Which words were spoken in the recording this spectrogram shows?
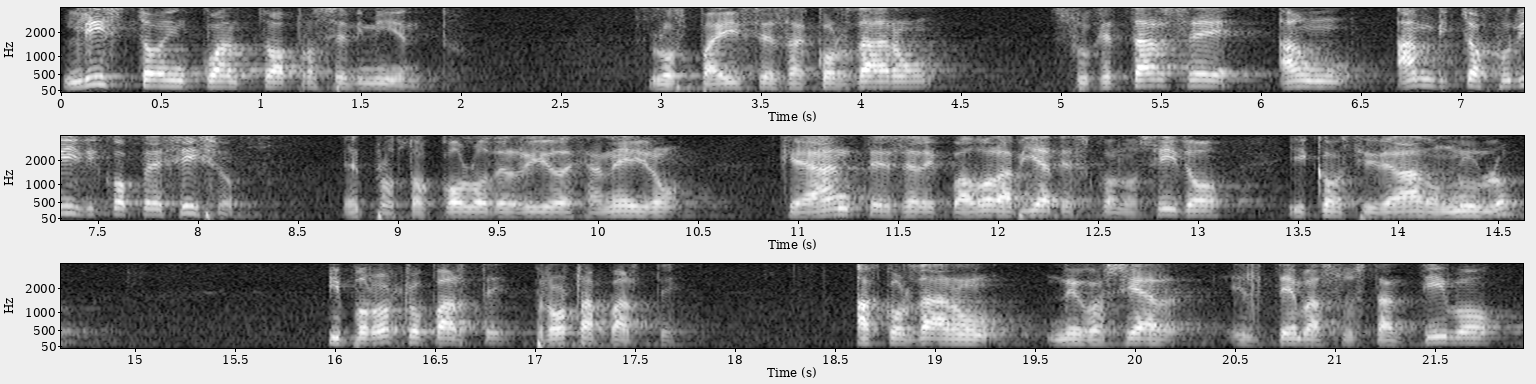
listo en cuanto a procedimiento. Los países acordaron sujetarse a un ámbito jurídico preciso, el protocolo de Río de Janeiro, que antes el Ecuador había desconocido y considerado nulo, y por, otra parte, por otra parte, acordaron negociar el tema sustantivo,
